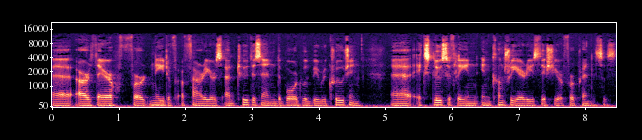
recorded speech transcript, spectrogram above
uh, are there for need of, of farriers, and to this end, the board will be recruiting uh, exclusively in, in country areas this year for apprentices.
